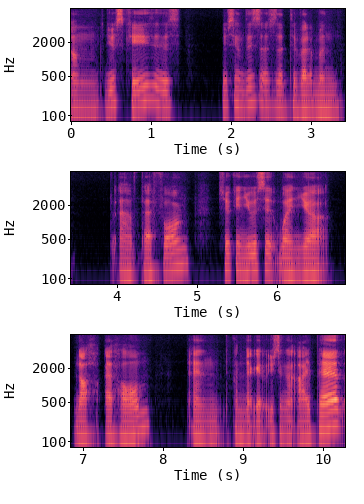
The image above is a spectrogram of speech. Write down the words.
um use case is using this as a development uh, platform. So you can use it when you're not at home and connect it using an iPad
